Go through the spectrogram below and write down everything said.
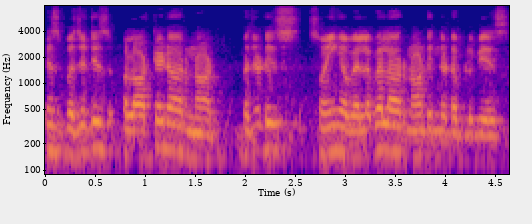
is budget is allotted or not budget is showing available or not in the wbs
